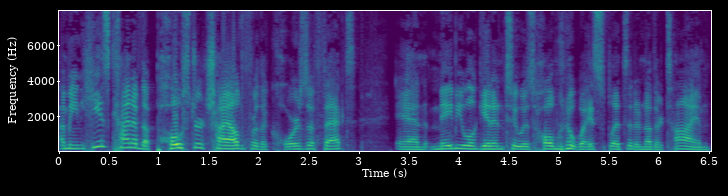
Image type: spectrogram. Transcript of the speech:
I mean, he's kind of the poster child for the Coors effect, and maybe we'll get into his home and away splits at another time.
